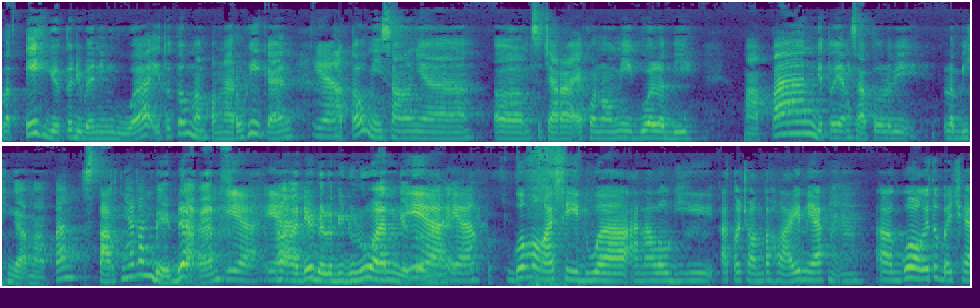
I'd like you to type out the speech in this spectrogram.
letih gitu dibanding gua itu tuh mempengaruhi kan? Iya. atau misalnya em, secara ekonomi gue lebih mapan gitu yang satu lebih lebih nggak mapan startnya kan beda kan Iya, iya. Ah, dia udah lebih duluan gitu Iya, Nah, iya. Gue mau ngasih dua analogi atau contoh lain ya. gue waktu itu baca,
